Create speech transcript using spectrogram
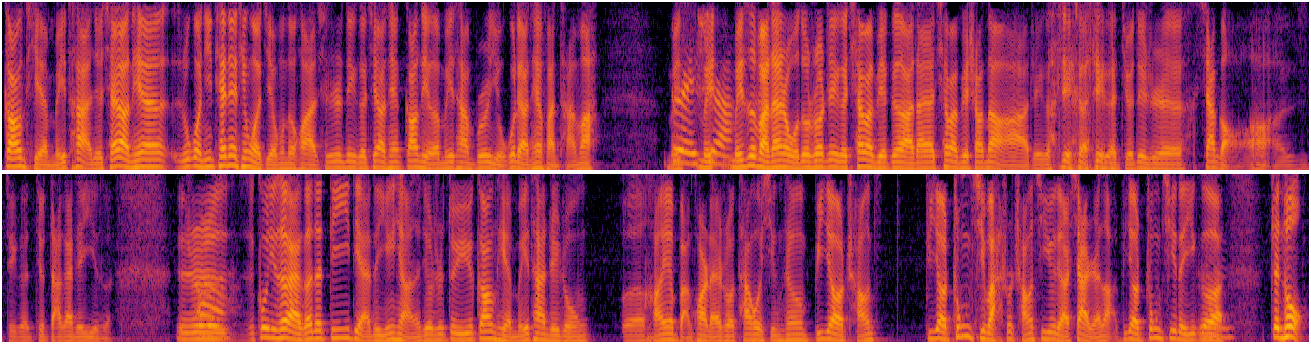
钢铁、煤炭，就前两天，如果您天天听我节目的话，其实那个前两天钢铁和煤炭不是有过两天反弹吗？每次每每次反弹时，我都说这个千万别跟啊，大家千万别上当啊，这个这个这个绝对是瞎搞啊，这个就大概这意思。就是供给侧改革的第一点的影响呢，就是对于钢铁、煤炭这种呃行业板块来说，它会形成比较长、比较中期吧，说长期有点吓人了，比较中期的一个阵痛。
